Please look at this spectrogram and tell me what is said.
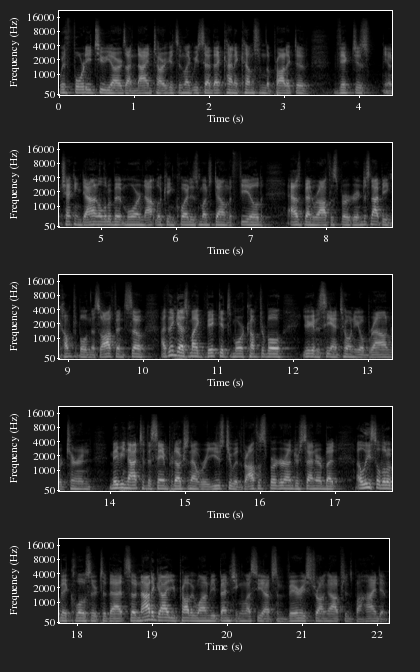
with 42 yards on nine targets. And like we said, that kind of comes from the product of Vick just you know checking down a little bit more, not looking quite as much down the field as Ben Roethlisberger, and just not being comfortable in this offense. So I think as Mike Vick gets more comfortable, you're going to see Antonio Brown return, maybe not to the same production that we're used to with Roethlisberger under center, but at least a little bit closer to that. So not a guy you probably want to be benching unless you have some very strong options behind him.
